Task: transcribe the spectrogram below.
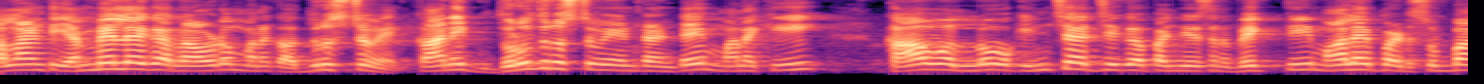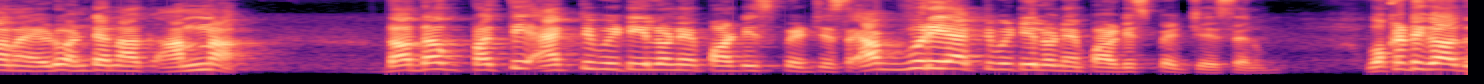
అలాంటి ఎమ్మెల్యేగా రావడం మనకు అదృష్టమే. కానీ దురదృష్టం ఏంటంటే మనకి కావల్లో ఒక ఇన్ఛార్జిగా పనిచేసిన వ్యక్తి మాలేపాటి సుబ్బానాయుడు అంటే నాకు అన్న దాదాపు ప్రతి యాక్టివిటీలో నేను పార్టిసిపేట్ చేశాను ఎవ్రీ యాక్టివిటీలో నేను పార్టిసిపేట్ చేశాను. ఒకటి కాదు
